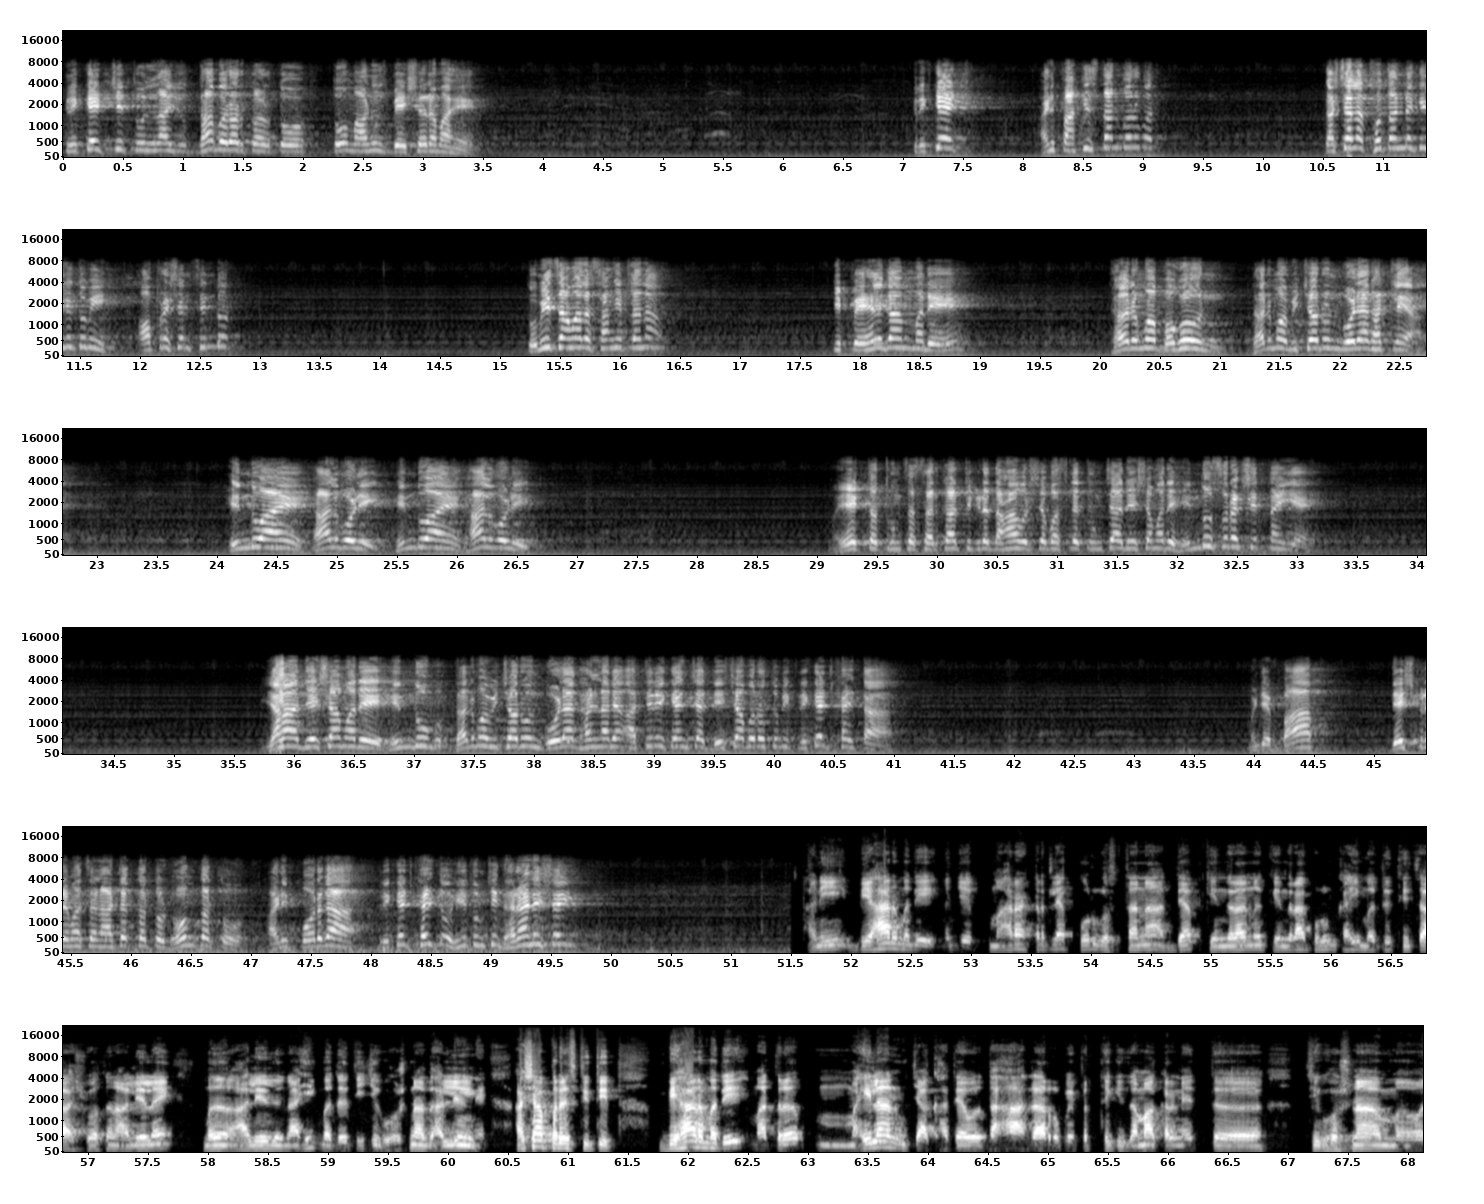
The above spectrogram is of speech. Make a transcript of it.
क्रिकेटची तुलना युद्धाबरोबर करतो तो माणूस बेशरम आहे. क्रिकेट आणि पाकिस्तान बरोबर. कशाला थोतंड केली तुम्ही? ऑपरेशन सिंदूर. तुम्हीच आम्हाला सांगितलं ना की पेहलगाममध्ये धर्म बघून धर्म विचारून गोळ्या घातल्या. हिंदू आहे घाल गोळी हिंदू आहे घाल गोळी. एक तर तुमचं सरकार तिकडे दहा वर्ष बसले तुमच्या देशामध्ये हिंदू सुरक्षित नाहीये. या देशामध्ये हिंदू धर्म विचारून गोळ्या घालणाऱ्या अतिरेक्यांच्या देशाबरोबर तुम्ही क्रिकेट खेळता. म्हणजे बाप देशप्रेमाचं नाटक करतो ढोंग करतो आणि पोरगा क्रिकेट खेळतो ही तुमची घराणेशाही. आणि बिहारमध्ये म्हणजे महाराष्ट्रातल्या पूरग्रस्तांना अद्याप केंद्रानं केंद्राकडून काही मदतीचं आश्वासन आलेलं नाही म आलेलं नाही मदतीची घोषणा झालेली नाही. अशा परिस्थितीत बिहारमध्ये मात्र महिलांच्या खात्यावर दहा हजार रुपये प्रत्येकी जमा करण्यात ची घोषणा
